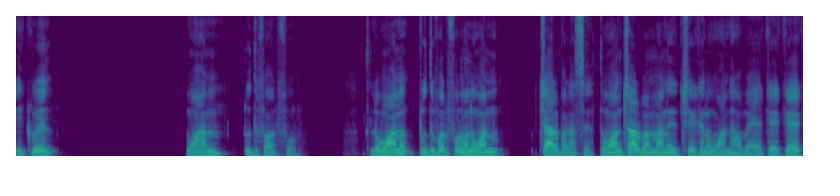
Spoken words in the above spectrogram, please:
equal one to the power four তাহলে one to the power four মানে ওয়ান চারবার আছে। তো ওয়ান চারবার মানে হচ্ছে এখানে ওয়ানে হবে। এক এক এক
